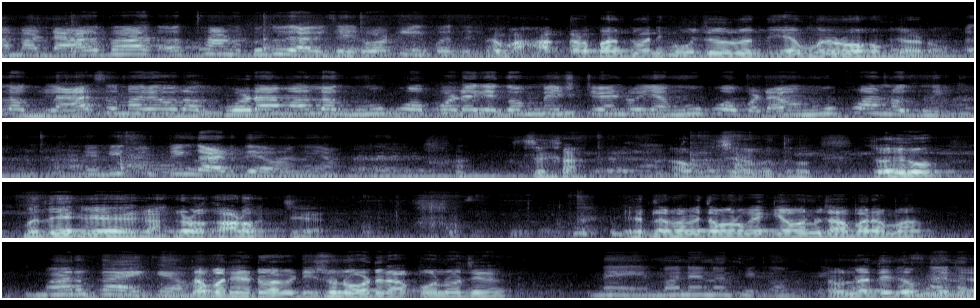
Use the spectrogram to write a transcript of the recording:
આમાં દાળ ભાત અથાણું બધું આવી જાય રોટલી બધું. એમાં હાકડ બાંધવાની શું જરૂર હતી એમ મને ન સમજાણો. ઓલો ગ્લાસ અમારે ઓલા ઘોડામાં અલગ મૂકવો પડે કે ગમે સ્ટેન્ડ હોય ત્યાં મૂકવો પડે આમાં મૂકવાનો જ નહીં. તે શૂટિંગ ટીંગાડી દેવાની આમ આવું છે બધું. જોયું? બધે કાકડો કાળો જ છે. એટલે ભાઈ તમારું કંઈ કહેવાનું છે આભારમાં મારું કાંઈ તમારે હેઠું આવી ડીશનો ઓર્ડર આપવાનો છે? નહીં મને નથી ગમતી. તમને નથી ગમતી ને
